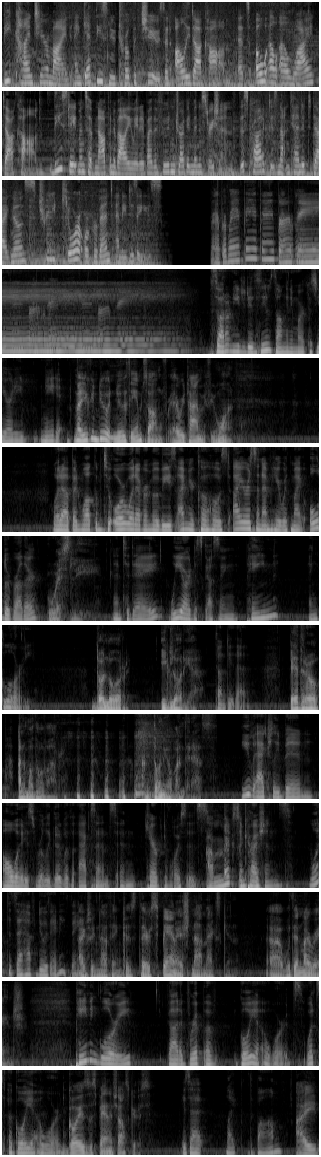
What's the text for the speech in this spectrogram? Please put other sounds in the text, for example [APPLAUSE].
Be kind to your mind and get these nootropic chews at olly.com. That's O-L-L-Y.com. These statements have not been evaluated by the Food and Drug Administration. This product is not intended to diagnose, treat, cure, or prevent any disease. So I don't need to do the theme song anymore because you already made it. No, you can do a new theme song for every time if you want. What up, and welcome to Or Whatever Movies. I'm your co host, Iris, and I'm here with my older brother. Wesley. And today we are discussing pain and glory. Dolor y Gloria. Don't do that. Pedro Almodovar. [LAUGHS] Antonio Banderas. You've actually been always really good with accents and character voices, I'm Mexican. impressions. What does that have to do with anything? Actually, nothing, because they're Spanish, not Mexican. Uh, within my range. Pain and Glory got a grip of Goya Awards. What's a Goya Award? Goya is the Spanish Oscars. Is that like the bomb? I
